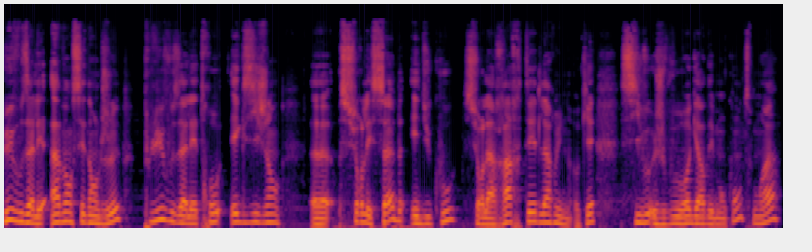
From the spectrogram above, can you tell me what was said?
plus vous allez avancer dans le jeu, plus vous allez être trop exigeant euh, sur les subs et du coup sur la rareté de la rune, ok? Si vous, je vous regardez mon compte, moi,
